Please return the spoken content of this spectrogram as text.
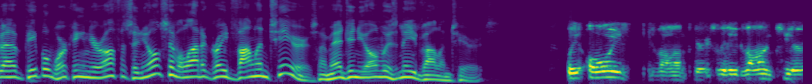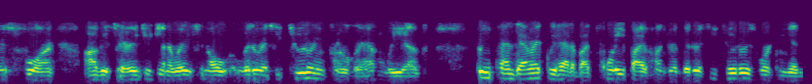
uh, people working in your office, and you also have a lot of great volunteers. I imagine you always need volunteers. We always need volunteers. We need volunteers for obviously our intergenerational literacy tutoring program. We have pre-pandemic we had about 2,500 literacy tutors working in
